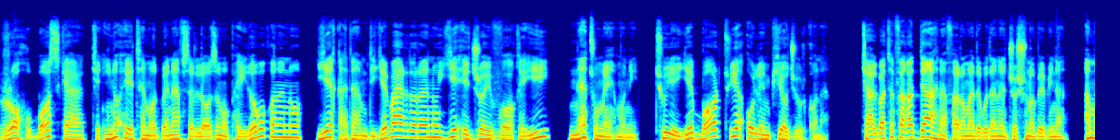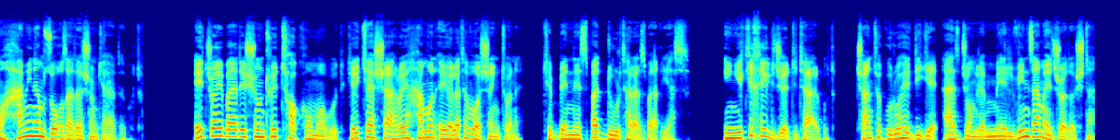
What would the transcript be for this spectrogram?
راهو باز کرد که اینا اعتماد به نفس لازم رو پیدا بکنن و یه قدم دیگه بردارن و یه اجرای واقعی نه تو مهمونی توی یه بار توی المپیا جور کنن. که البته فقط ده نفر اومده بودن اجراشون رو ببینن. اما همینم ذوق زدهشون کرده بود. اجرای بعدشون توی تاکوما بود که یکی از شهرهای همان ایالت واشنگتنه که به نسبت دورتر از بقیه است. این یکی خیلی جدی تر بود. چند تا گروه دیگه از جمله ملوینز هم اجرا داشتن.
